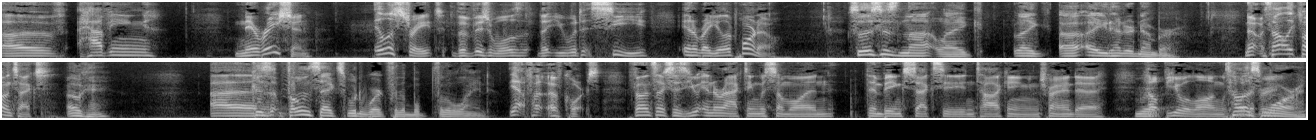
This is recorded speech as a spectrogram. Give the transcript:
of having narration illustrate the visuals that you would see in a regular porno. So this is not like like uh, a 800 number. No, it's not like phone sex. Okay. Uh, Because phone sex would work for the for the blind. Yeah, pho- of course. Phone sex is you interacting with someone, them being sexy and talking and trying to Right. help you along with Tell us more.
